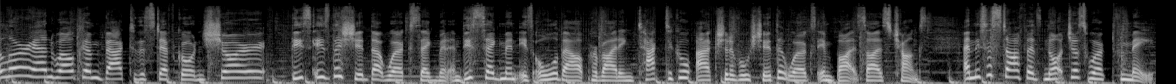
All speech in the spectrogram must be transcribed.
Hello and welcome back to the Steph Gorton Show. This is the Shit That Works segment, and this segment is all about providing tactical, actionable shit that works in bite sized chunks. And this is stuff that's not just worked for me.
